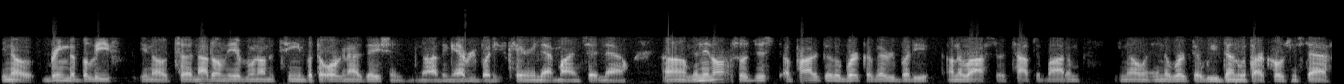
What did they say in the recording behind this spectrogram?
you know, bring the belief you know, to not only everyone on the team but the organization. You know, I think everybody's carrying that mindset now. Um, and then also just a product of the work of everybody on the roster, top to bottom, you know, and the work that we've done with our coaching staff.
